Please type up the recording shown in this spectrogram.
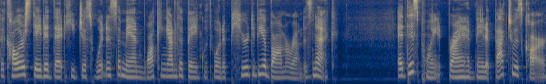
The caller stated that he'd just witnessed a man walking out of the bank with what appeared to be a bomb around his neck. At this point, Brian had made it back to his car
